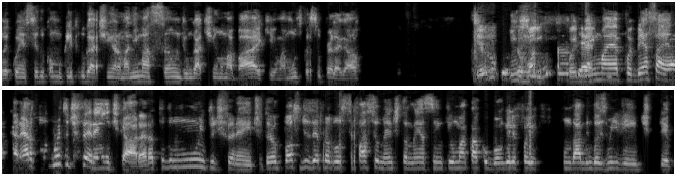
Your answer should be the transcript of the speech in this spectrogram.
reconhecido como o clipe do gatinho, era uma animação de um gatinho numa bike, uma música super legal. Eu não, Enfim, eu foi bem, uma época, foi bem essa época. Era tudo muito diferente, cara. Era tudo muito diferente. Então eu posso dizer para você facilmente também assim que o Macaco Bong ele foi fundado em 2020, porque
